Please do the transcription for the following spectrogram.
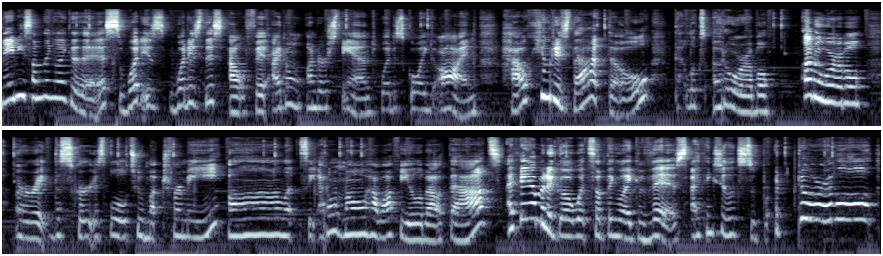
maybe something like this. What is what is this outfit? I don't understand what is going on. How cute is that though? That looks adorable. Adorable. All right, the skirt is a little too much for me. Uh, let's see. I don't know how I feel about that. I think I'm gonna go with something like this. I think she looks super adorable.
